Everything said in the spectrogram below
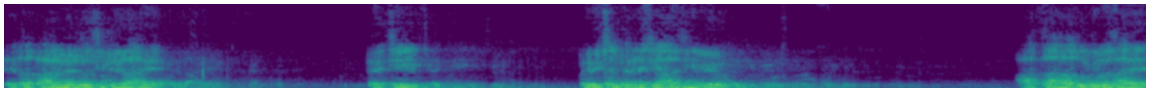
याचा ताळमेळ जो शिकलेला आहे त्याची परीक्षण करण्याची आज ही वेळ होती. आजचा हा जो दिवस आहे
